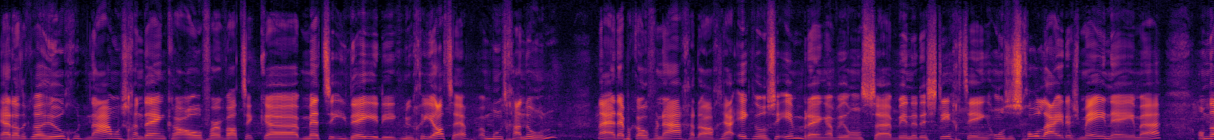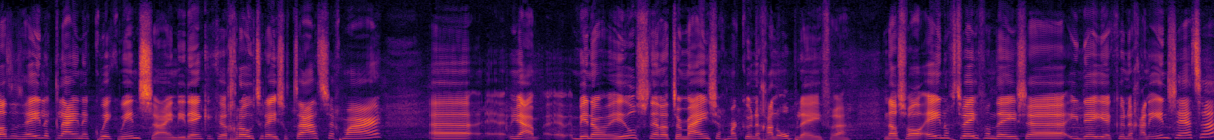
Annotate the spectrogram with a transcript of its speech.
Ja, dat ik wel heel goed na moest gaan denken over wat ik eh, met de ideeën die ik nu gejat heb, moet gaan doen. Nou ja, daar heb ik over nagedacht. Ja, ik wil ze inbrengen bij ons eh, binnen de stichting. Onze schoolleiders meenemen. Omdat het hele kleine quick wins zijn. Die denk ik een groot resultaat, zeg maar. eh, ja, binnen een heel snelle termijn zeg maar, kunnen gaan opleveren. En als we al één of twee van deze ideeën kunnen gaan inzetten,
